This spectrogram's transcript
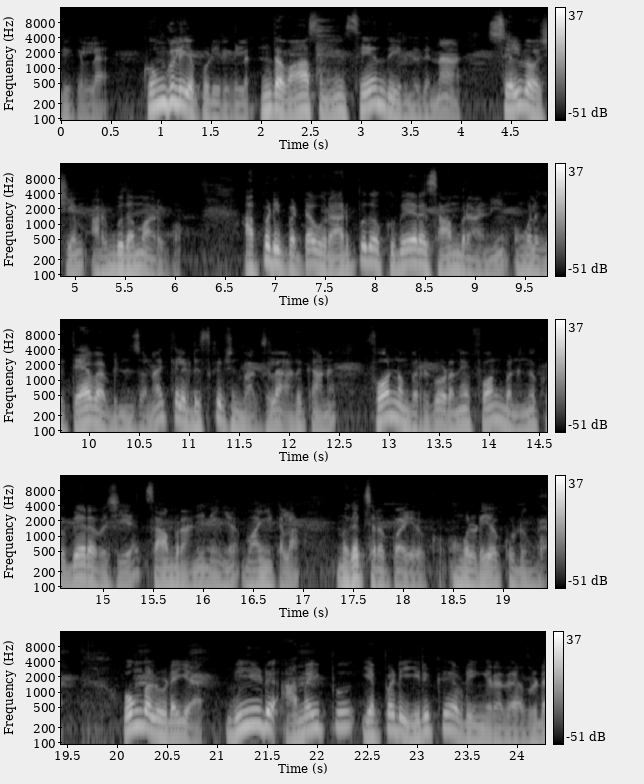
இருக்குல்ல குங்குளிய பொடி இருக்குல்ல இந்த வாசனையும் சேர்ந்து இருந்ததுன்னா செல்வ விஷயம் அற்புதமாக இருக்கும். அப்படிப்பட்ட ஒரு அற்புத குபேர சாம்பிராணி உங்களுக்கு தேவை அப்படின்னு சொன்னால் கீழே டிஸ்கிரிப்ஷன் பாக்ஸில் அதுக்கான ஃபோன் நம்பர் இருக்குது உடனே ஃபோன் பண்ணுங்கள் குபேர வசிய சாம்பிராணி நீங்கள் வாங்கிக்கலாம். மிகச்சிறப்பாக இருக்கும் உங்களுடைய குடும்பம். உங்களுடைய வீடு அமைப்பு எப்படி இருக்குது அப்படிங்கிறத விட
